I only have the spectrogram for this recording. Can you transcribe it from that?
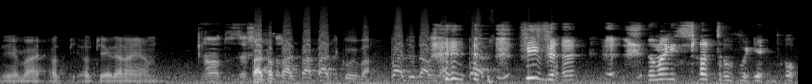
Nie ma, odpi- odpierdalają. No, to za Patrz, szybko. patrz, patrz, patrz kurwa! Patrz tam, patrz! Widzę! Normalnie salto wyjebał.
